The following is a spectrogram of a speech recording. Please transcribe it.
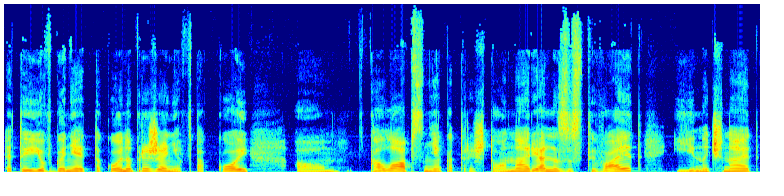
Это ее вгоняет в такое напряжение, в такой коллапс некоторый, что она реально застывает и начинает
